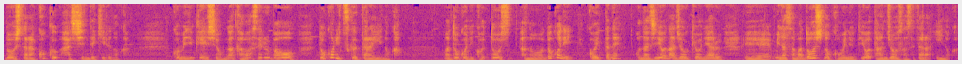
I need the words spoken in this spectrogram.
どうしたら濃く発信できるのか。コミュニケーションが交わせる場をどこに作ったらいいのか、まあ、どこにこどうしあのどこにこういったね同じような状況にある、えー、皆様同士のコミュニティを誕生させたらいいのか。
